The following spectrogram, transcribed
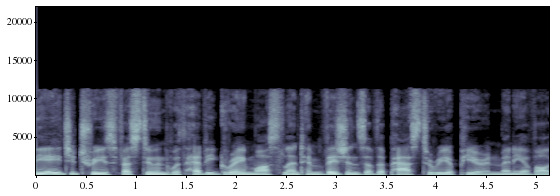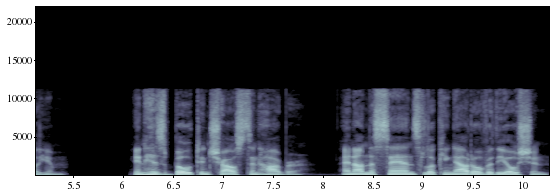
The aged trees festooned with heavy gray moss lent him visions of the past to reappear in many a volume. In his boat in Charleston Harbor, and on the sands looking out over the ocean,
